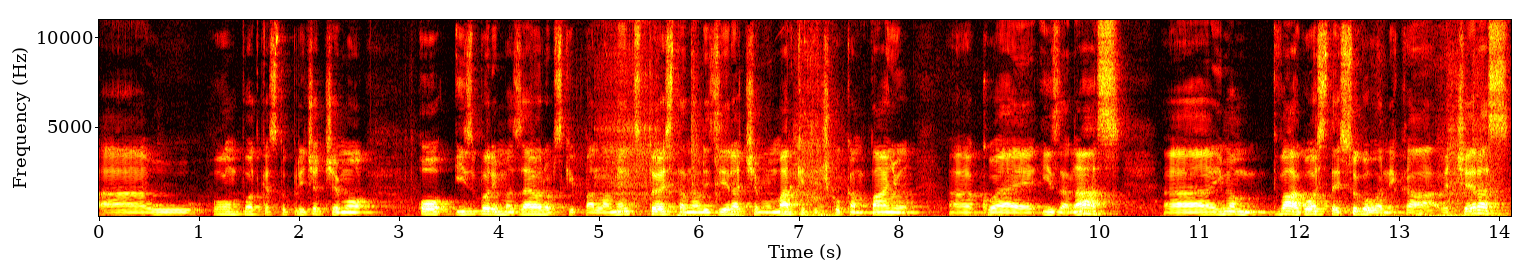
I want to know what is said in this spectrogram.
A u ovom podcastu pričat ćemo o izborima za Europski parlament, to jest analizirat ćemo marketinšku kampanju koja je iza nas. Imam dva gosta i sugovornika večeras.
